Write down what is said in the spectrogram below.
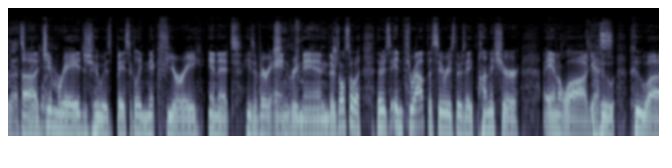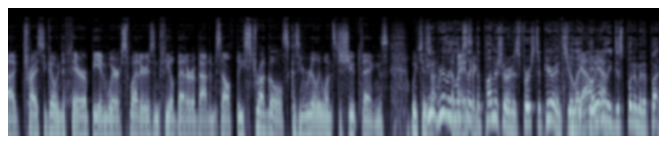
uh. Jim Rage, who is basically Nick Fury in it. He's a very angry man. There's also a there's in throughout the series there's a Punisher analog Yes. who who uh, tries to go into therapy and wear sweaters and feel better about himself, but he struggles because he really wants to shoot things, which is He really looks like the Punisher in his first appearance. You're like, Yeah, oh, they yeah. really just put him in a pun.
